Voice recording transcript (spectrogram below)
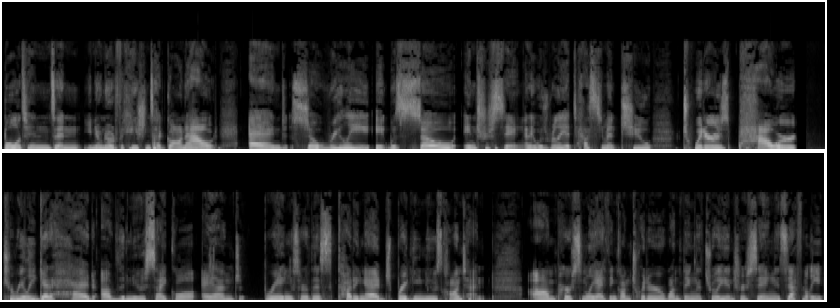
bulletins and you know notifications had gone out and so, really, it was so interesting. And it was really a testament to Twitter's power to really get ahead of the news cycle and bring sort of this cutting edge breaking news content. Um, personally, I think on Twitter, one thing that's really interesting is definitely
